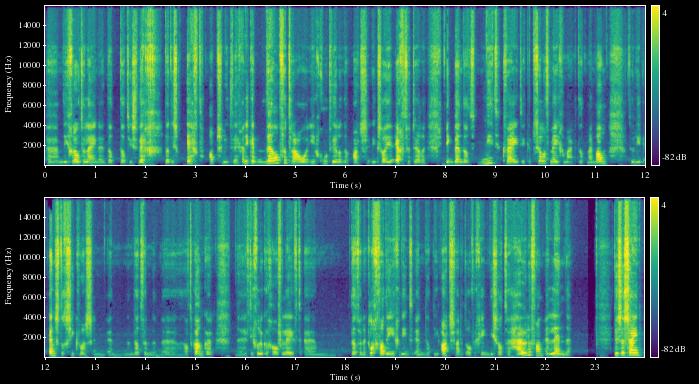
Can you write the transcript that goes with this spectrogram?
ehm, die grote lijnen, dat, dat is weg. Dat is echt absoluut weg. En ik heb wel vertrouwen in goedwillende artsen. Ik zal je echt vertellen, ik ben dat niet kwijt. Ik heb zelf meegemaakt dat mijn man, toen hij ernstig ziek was en, en, dat we uh, had kanker, uh, heeft hij gelukkig overleefd. Ehm, dat we een klacht hadden ingediend en dat die arts waar het over ging, die zat te huilen van ellende. Dus er zijn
